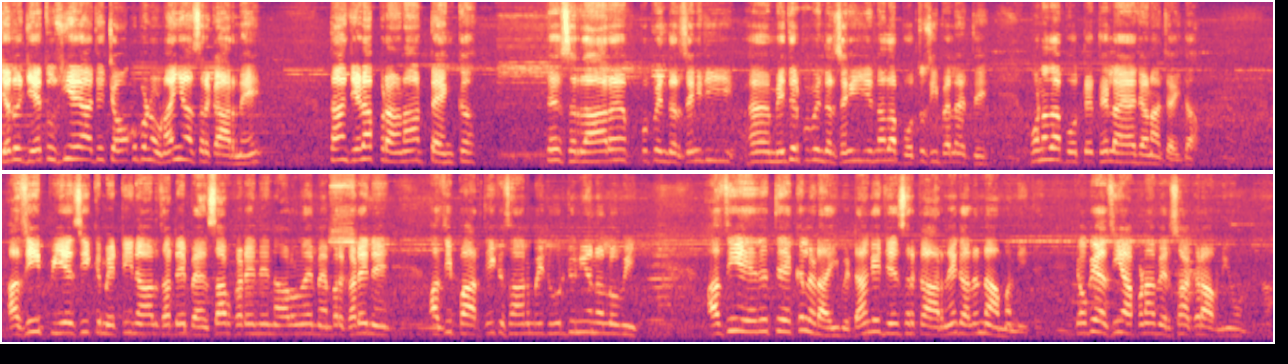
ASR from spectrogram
ਜਦੋਂ ਜੇ ਤੁਸੀਂ ਇਹ ਅੱਜ ਚੌਂਕ ਬਣਾਉਣਾ ਹੀ ਆ ਸਰਕਾਰ ਨੇ, ਤਾਂ ਜਿਹੜਾ ਪੁਰਾਣਾ ਟੈਂਕ ਤੇ ਸਰਦਾਰ ਭੁਪਿੰਦਰ ਸਿੰਘ ਜੀ ਮੇਜਰ ਭੁਪਿੰਦਰ ਸਿੰਘ ਜੀ, ਜਿਨ੍ਹਾਂ ਦਾ ਪੁੱਤ ਸੀ ਪਹਿਲਾਂ ਇੱਥੇ, ਉਹਨਾਂ ਦਾ ਪੁੱਤ ਇੱਥੇ ਲਾਇਆ ਜਾਣਾ ਚਾਹੀਦਾ। ਅਸੀਂ ਪੀਐਸਸੀ ਕਮੇਟੀ ਨਾਲ ਸਾਡੇ ਬੈਂਸ ਸਾਹਿਬ ਖੜੇ ਨੇ, ਨਾਲ ਉਹਨਾਂ ਦੇ ਮੈਂਬਰ ਖੜੇ ਨੇ ਅਸੀਂ ਭਾਰਤੀ ਕਿਸਾਨ ਮਜ਼ਦੂਰ ਯੂਨੀਅਨ ਵੱਲੋਂ ਵੀ ਅਸੀਂ ਇਹਦੇ ਤੇ ਇੱਕ ਲੜਾਈ ਵਿੱਢਾਂਗੇ ਜੇ ਸਰਕਾਰ ਨੇ ਗੱਲ ਨਾ ਮੰਨੀ ਤੇ। ਕਿਉਂਕਿ ਅਸੀਂ ਆਪਣਾ ਵਿਰਸਾ ਖਰਾਬ ਨਹੀਂ ਹੋਣ ਦੇਣਾ।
